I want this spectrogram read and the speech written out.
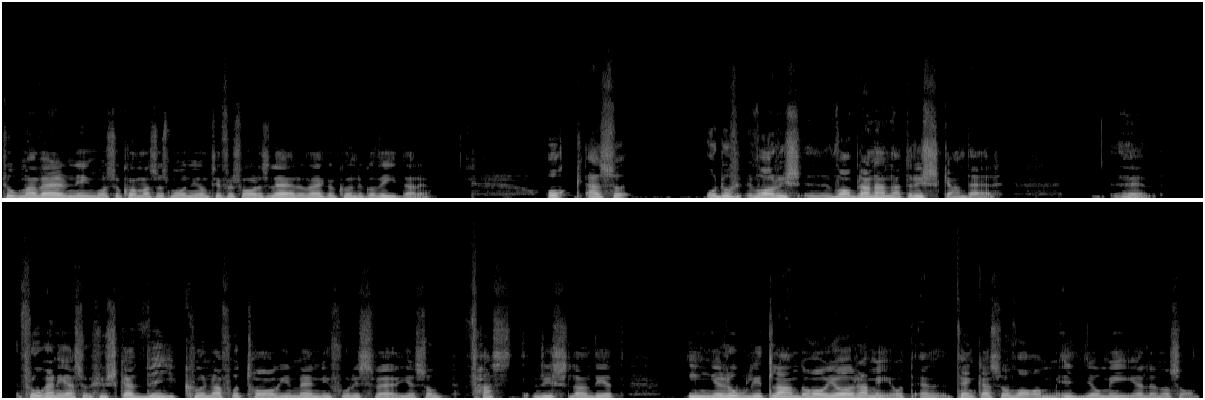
tog man värvning och så kom man så småningom till Försvarets läroverk och kunde gå vidare. Och alltså, och då var, var bland annat ryskan där. Eh, Frågan är alltså hur ska vi kunna få tag i människor i Sverige som fast Ryssland är ett inget roligt land att ha att göra med och tänka så vara i och med eller något sånt.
